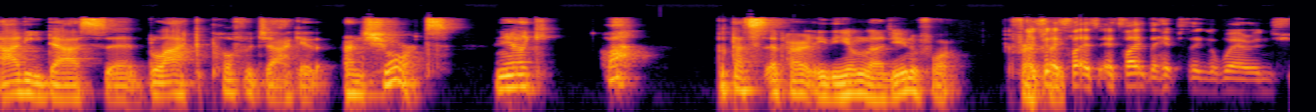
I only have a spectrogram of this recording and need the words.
Adidas uh, black puffer jacket and shorts, and you're like, what? But that's apparently the young lad uniform. It's, it's, like, it's, it's like the hip thing of wearing sh-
